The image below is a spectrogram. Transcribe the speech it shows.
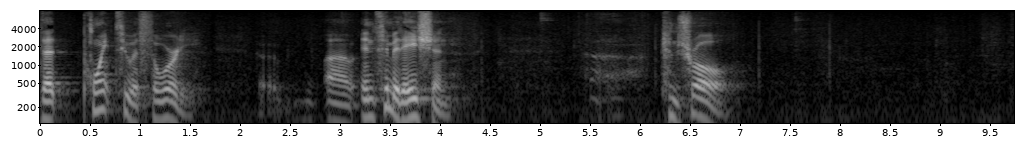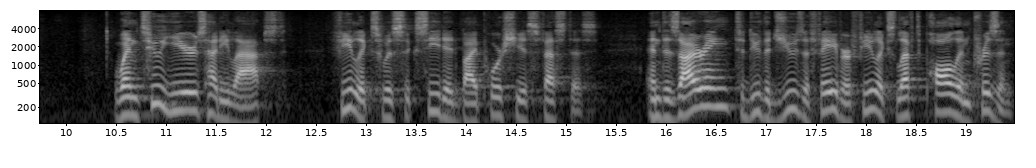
that point to authority, uh, intimidation, uh, control. When two years had elapsed, Felix was succeeded by Porcius Festus and desiring to do the Jews a favor, Felix left Paul in prison.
